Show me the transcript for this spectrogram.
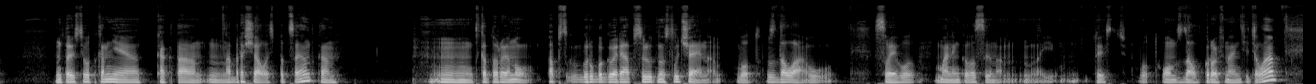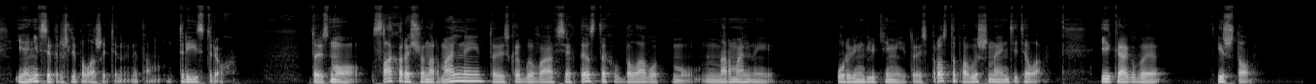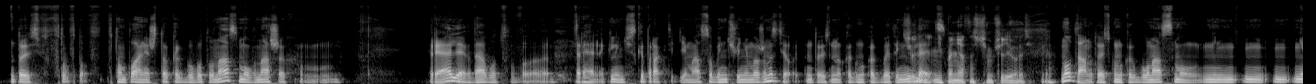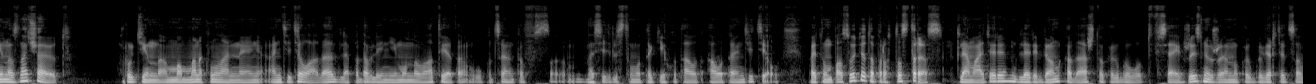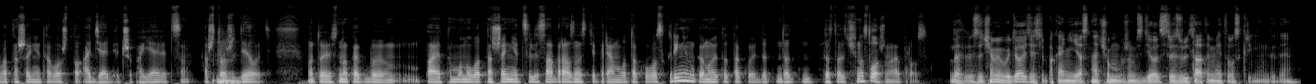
ну, то есть вот ко мне как-то обращалась пациентка, которая, ну, грубо говоря, абсолютно случайно вот сдала у своего маленького сына. То есть вот он сдал кровь на антитела, и они все пришли положительными, там, три из трех. То есть, но сахар еще нормальный, то есть как бы во всех тестах была вот ну, нормальный уровень гликемии, то есть просто повышенные антитела. И как бы, и что? Ну, то есть в, в, в том плане, что как бы вот у нас, ну, в наших реалиях, да, вот в реальной клинической практике мы особо ничего не можем сделать. Ну, то есть, ну, как, ну, как бы это не Всё является... Непонятно, с чем что делать. Да. Ну да, ну, то есть, ну, как бы у нас, ну, не- не назначают рутинно моноклональные антитела, да, для подавления иммунного ответа у пациентов с э, носительством вот таких вот аут- аутоантител. Поэтому, по сути, это просто стресс для матери, для ребенка, да, что как бы вот вся их жизнь уже, ну, как бы вертится в отношении того, что, а диабет же появится, а что же Мгм. делать? Ну, то есть, ну, как бы, поэтому, ну, в отношении целесообразности прям вот такого скрининга, ну, это такой до- до- достаточно сложный вопрос. Да, то есть зачем его делать, если пока не ясно, о чем мы можем сделать с результатами этого скрининга, да?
